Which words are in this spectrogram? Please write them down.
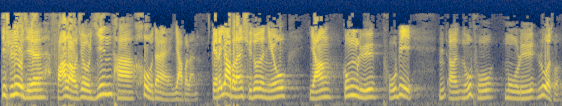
第十六节，法老就因他后代亚伯兰，给了亚伯兰许多的牛、羊、公驴、仆婢、嗯呃奴仆、母驴、骆驼。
